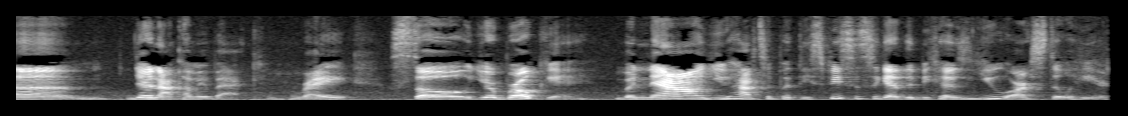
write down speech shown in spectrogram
um, they're not coming back, mm-hmm. right? So you're broken. But now you have to put these pieces together because you are still here.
